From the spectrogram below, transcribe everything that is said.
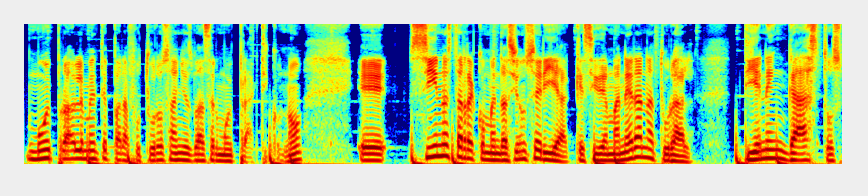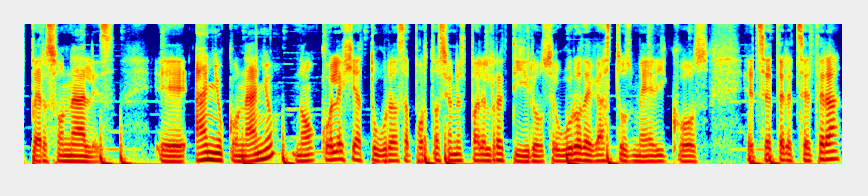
muy probablemente para futuros años va a ser muy práctico, ¿no? Eh, sí, nuestra recomendación sería que si de manera natural tienen gastos personales eh, año con año, ¿no? Colegiaturas, aportaciones para el retiro, seguro de gastos médicos, etcétera, etcétera,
